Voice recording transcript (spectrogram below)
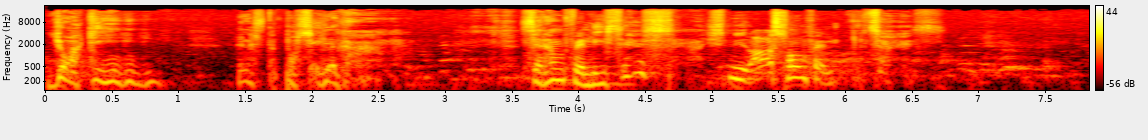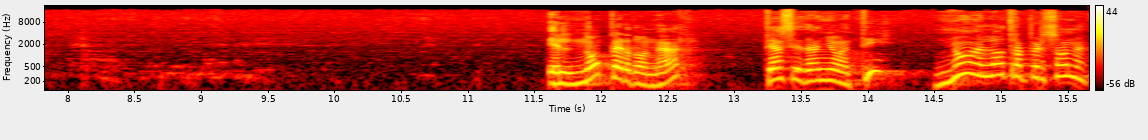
Yo aquí, en esta posilga. ¿Serán felices? Mira, son felices. El no perdonar te hace daño a ti, no a la otra persona.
